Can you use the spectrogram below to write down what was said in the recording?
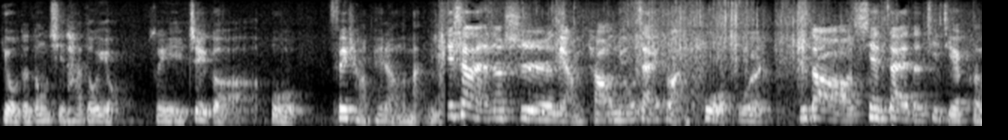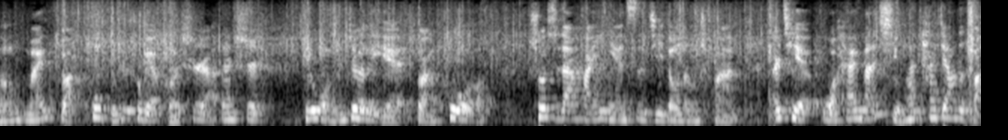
有的东西它都有，所以这个我。非常非常的满意。接下来呢是两条牛仔短裤。我知道现在的季节可能买短裤不是特别合适啊，但是其实我们这里短裤说实在话一年四季都能穿，而且我还蛮喜欢他家的短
